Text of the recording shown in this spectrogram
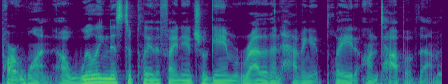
part one a willingness to play the financial game rather than having it played on top of them.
